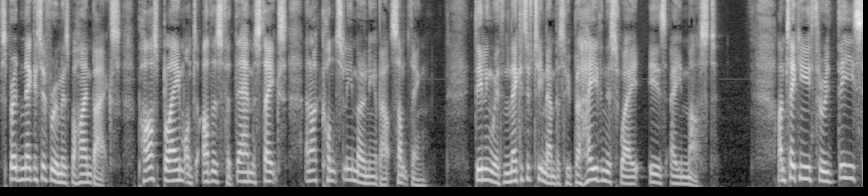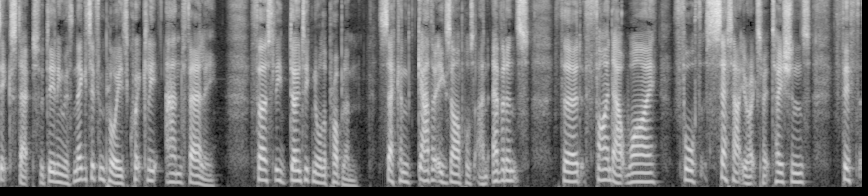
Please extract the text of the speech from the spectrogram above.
spread negative rumours behind backs, pass blame onto others for their mistakes, and are constantly moaning about something. Dealing with negative team members who behave in this way is a must. I'm taking you through these six steps for dealing with negative employees quickly and fairly. Firstly, don't ignore the problem. Second, gather examples and evidence. Third, find out why. Fourth, set out your expectations. Fifth,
